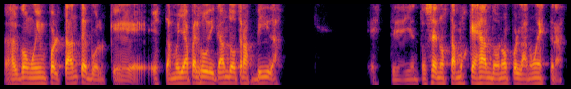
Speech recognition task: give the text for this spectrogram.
es algo muy importante porque estamos ya perjudicando otras vidas. Este, y entonces nos estamos quejando ¿no? por la nuestra.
